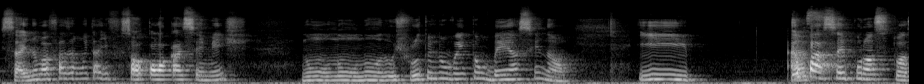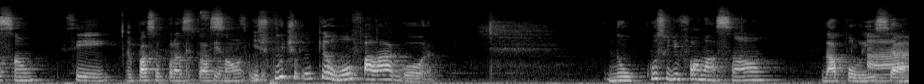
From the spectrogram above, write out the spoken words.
Isso aí não vai fazer muita diferença. Só colocar as sementes, os frutos não vêm tão bem assim, não. E eu passei por uma situação Sim. Eu passei por uma situação. Sim, sim. Escute o que eu vou falar agora. No curso de formação da polícia, ah.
